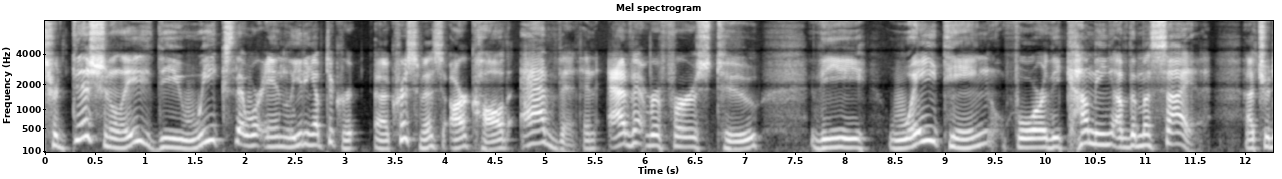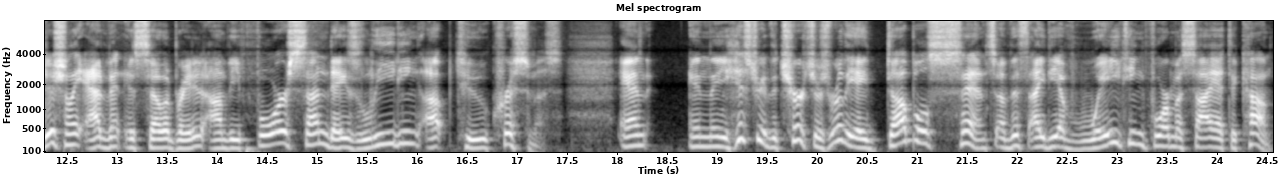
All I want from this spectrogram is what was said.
traditionally, the weeks that we're in leading up to uh, Christmas are called Advent. And Advent refers to the waiting for the coming of the Messiah. Uh, traditionally, Advent is celebrated on the four Sundays leading up to Christmas. And in the history of the church, there's really a double sense of this idea of waiting for Messiah to come.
